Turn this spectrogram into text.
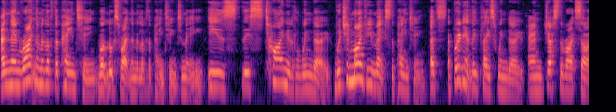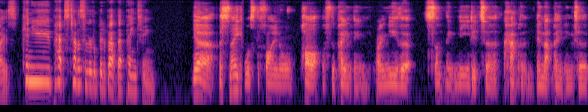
And then right in the middle of the painting, well, it looks right in the middle of the painting to me, is this tiny little window, which in my view makes the painting. It's a brilliantly placed window and just the right size. Can you perhaps tell us a little bit about that painting? Yeah, the snake was the final part of the painting. I knew that something needed to happen in that painting to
